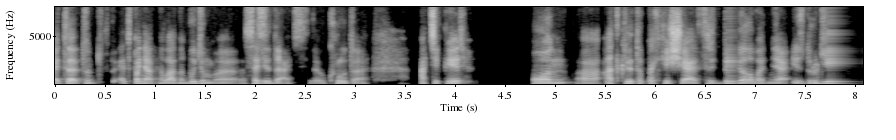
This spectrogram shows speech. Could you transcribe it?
Это, это понятно, ладно, будем э, созидать, круто. А теперь он э, открыто похищает средь белого дня из других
